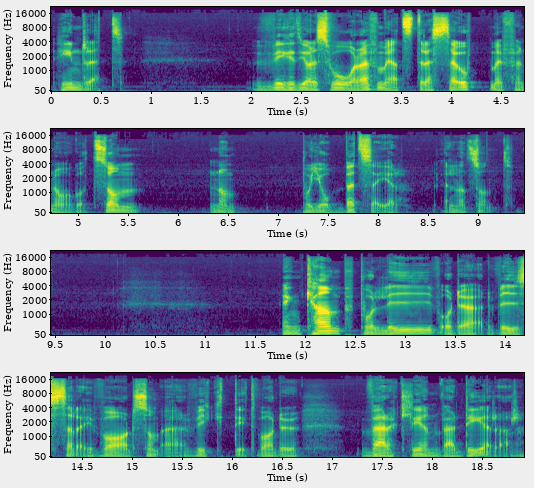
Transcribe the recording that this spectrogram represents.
hindret. Vilket gör det svårare för mig att stressa upp mig för något som någon på jobbet säger. Eller något sånt. En kamp på liv och död visar dig vad som är viktigt. Vad du verkligen värderar.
